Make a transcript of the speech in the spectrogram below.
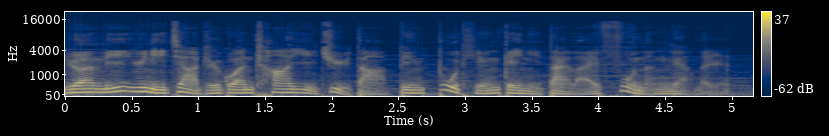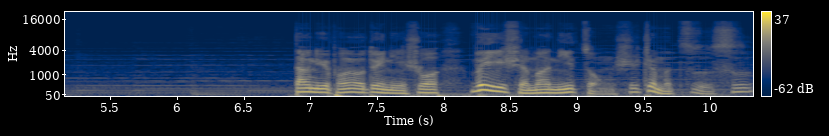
远离与你价值观差异巨大并不停给你带来负能量的人。当女朋友对你说：“为什么你总是这么自私？”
